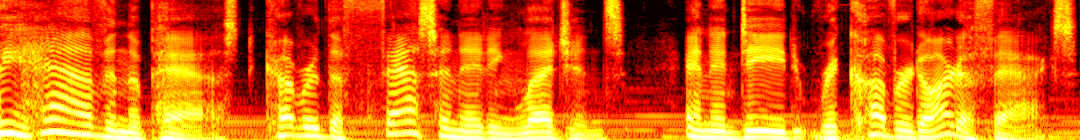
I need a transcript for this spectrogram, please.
We have in the past covered the fascinating legends and indeed recovered artifacts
